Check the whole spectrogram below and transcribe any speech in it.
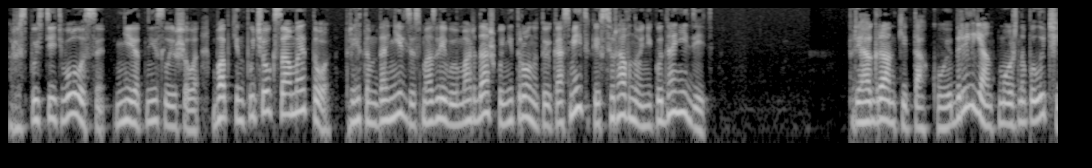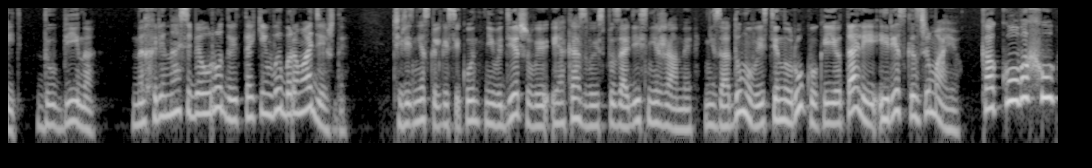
Распустить волосы? Нет, не слышала. Бабкин пучок самое то. При этом до нельзя смазливую мордашку, нетронутую косметикой, все равно никуда не деть. При огранке такой бриллиант можно получить. Дубина. Нахрена себя уродует таким выбором одежды? Через несколько секунд не выдерживаю и оказываюсь позади Снежаны. Не задумываясь, тяну руку к ее талии и резко сжимаю. «Какого ху?»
